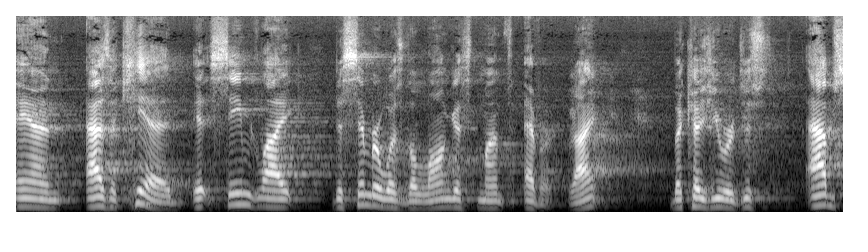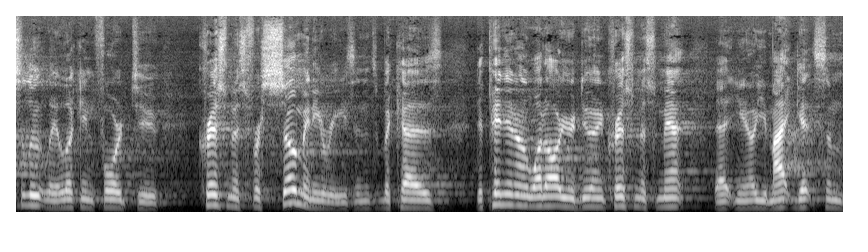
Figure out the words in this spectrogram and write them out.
And as a kid, it seemed like December was the longest month ever, right? Because you were just absolutely looking forward to Christmas for so many reasons. Because depending on what all you're doing, Christmas meant that you know you might get some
